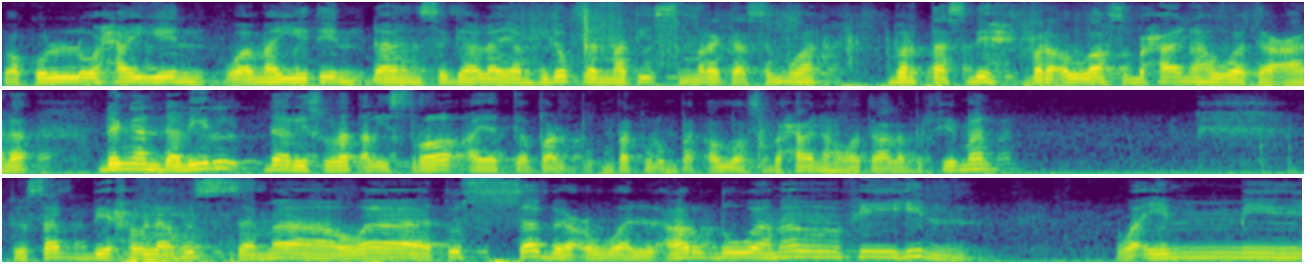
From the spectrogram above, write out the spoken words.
Wa kullu hayyin wa mayyitin dan segala yang hidup dan mati mereka semua bertasbih kepada Allah Subhanahu wa taala dengan dalil dari surat Al-Isra ayat ke-44. Allah Subhanahu wa taala berfirman Tusabbihu lahu as-samawati as-sab'u wal ardu wa man fihin wa in min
